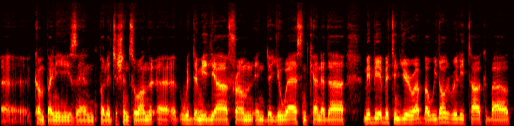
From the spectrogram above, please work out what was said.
uh, companies and politicians, so on, with the media from in the U.S. and Canada, maybe a bit in Europe, but we don't really talk about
